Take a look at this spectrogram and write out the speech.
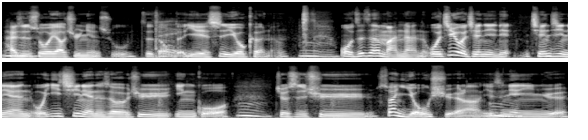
还是说要去念书这种的，也是有可能。嗯我，这真的蛮难的。我记得我前几年前几年，我一七年的时候有去英国，嗯就是去算游学啦，也是念音乐。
